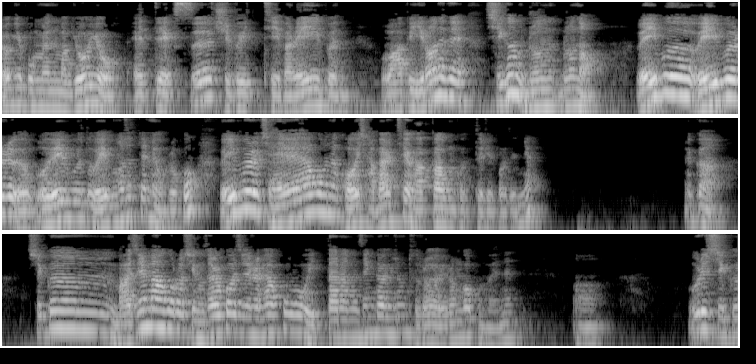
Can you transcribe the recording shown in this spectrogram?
여기 보면 막 YOYO, AdEx, GVT, 막 Raven, WaBi 이런 애들 지금 루, Lunyr 웨이브 웨이브를 웨이브도 웨이브 호재 때문에 오르고 웨이브를 제외하고는 거의 잡알트에 가까운 것들이거든요. 그러니까 지금 마지막으로 지금 설거지를 하고 있다라는 생각이 좀 들어요. 이런 거 보면은 어. 우리 지금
